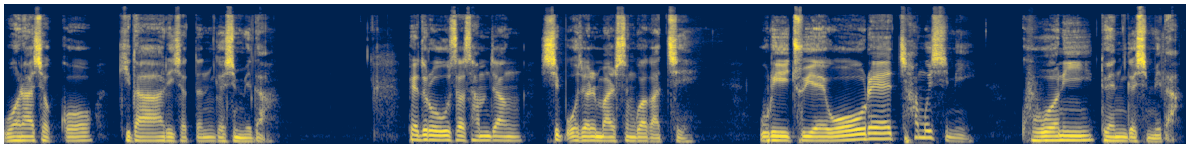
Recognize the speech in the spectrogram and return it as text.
원하셨고 기다리셨던 것입니다. 베드로우서 3장 15절 말씀과 같이 우리 주의 오래 참으심이 구원이 된 것입니다.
